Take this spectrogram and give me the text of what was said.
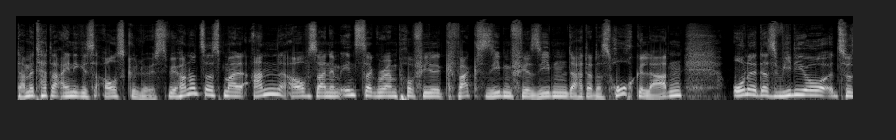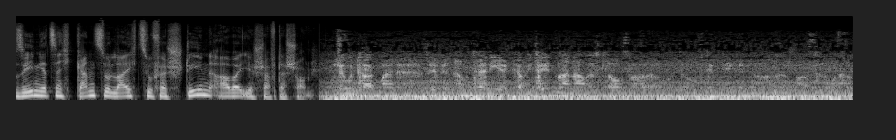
damit hat er einiges ausgelöst. Wir hören uns das mal an auf seinem Instagram-Profil Quack747, da hat er das hochgeladen. Ohne das Video zu sehen, jetzt nicht ganz so leicht zu verstehen, aber ihr schafft das schon. Schönen guten Tag, meine sehr verehrten Damen und Herren. Ihr Kapitän, mein Name ist Klaus Ader und auf dem Weg nach Barcelona.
